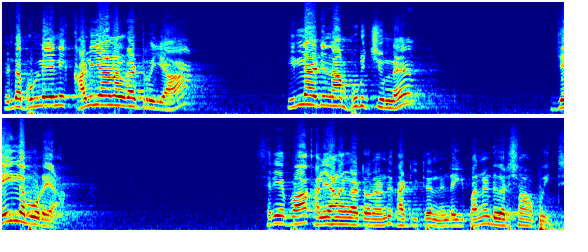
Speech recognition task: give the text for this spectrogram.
என்ற பிள்ளைய நீ கல்யாணம் கட்டுறியா? இல்லாட்டி நான் பிடிச்சுன்னு ஜெயிலில் போடையா? சரியப்பா கல்யாணம் காட்டுறேன்னு கட்டிட்டேன். இன்றைக்கு பன்னெண்டு வருஷமாக போயிட்டு.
